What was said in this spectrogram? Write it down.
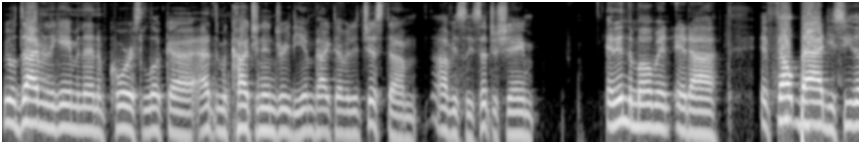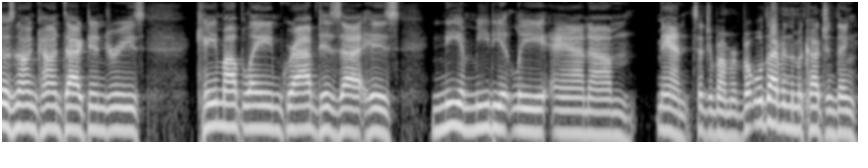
We will dive into the game and then, of course, look uh, at the McCutchen injury, the impact of it. It's just um, obviously such a shame and in the moment, it uh, it felt bad. You see those non-contact injuries. Came up lame, grabbed his uh, his knee immediately, and um, man, such a bummer. But we'll dive into the McCutchen thing.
